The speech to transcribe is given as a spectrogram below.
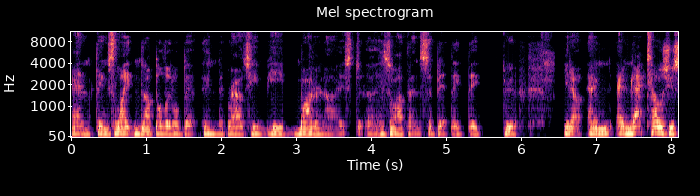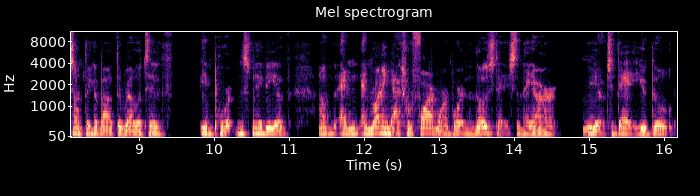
and things lightened up a little bit in the Browns. He he modernized uh, his offense a bit. They they threw, you know, and and that tells you something about the relative importance maybe of of and and running backs were far more important in those days than they are mm. you know today. You built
